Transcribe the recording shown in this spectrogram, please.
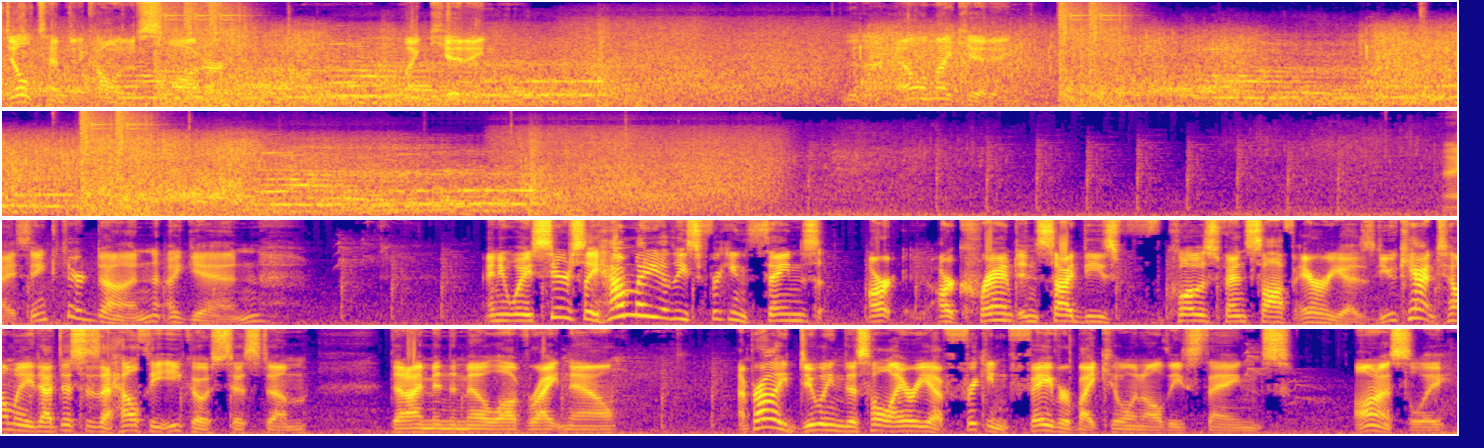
Still tempted to call it a slaughter. Am I kidding? Who the hell am I kidding? I think they're done again. Anyway, seriously, how many of these freaking things are are crammed inside these closed fence-off areas? You can't tell me that this is a healthy ecosystem that I'm in the middle of right now. I'm probably doing this whole area a freaking favor by killing all these things. Honestly.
